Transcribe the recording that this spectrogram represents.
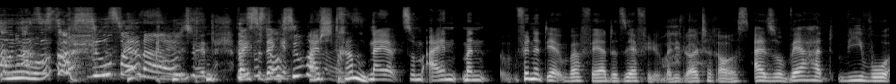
Super nice. Weil ich so denke, Am also, Strand. Naja, zum einen, man findet ja über Pferde sehr viel über die Leute raus. Also wer hat wie wo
